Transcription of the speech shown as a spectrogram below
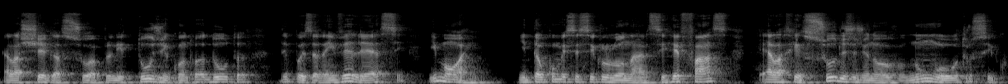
ela chega à sua plenitude enquanto adulta, depois ela envelhece e morre. Então, como esse ciclo lunar se refaz, ela ressurge de novo num outro ciclo.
